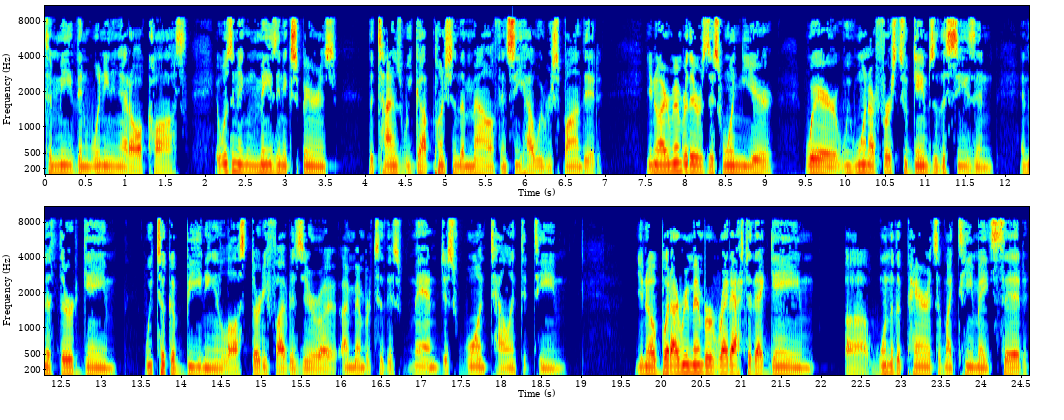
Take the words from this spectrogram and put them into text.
to me than winning at all costs. It was an amazing experience. The times we got punched in the mouth and see how we responded. You know, I remember there was this one year where we won our first two games of the season, and the third game we took a beating and lost 35 to 0. I remember to this man, just one talented team. You know, but I remember right after that game, uh, one of the parents of my teammates said,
